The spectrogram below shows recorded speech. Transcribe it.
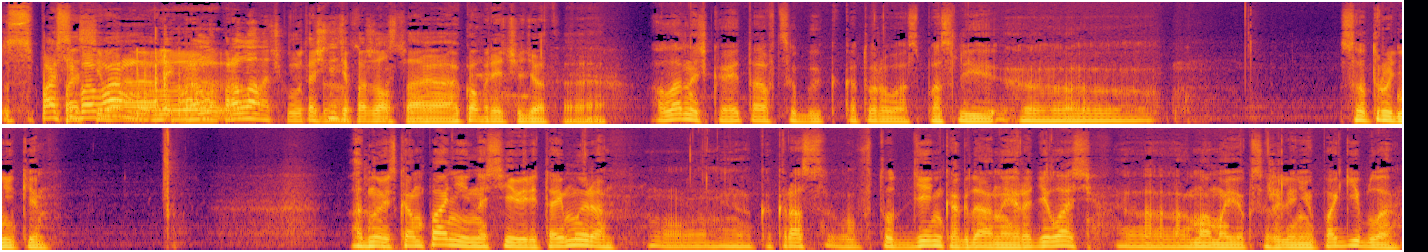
Спасибо, Спасибо вам. Олег, про, про Ланочку уточните, да, пожалуйста, спасибо. о ком речь идет. А Ланочка – это овцебык, которого спасли э, сотрудники одной из компаний на севере Таймыра – как раз в тот день, когда она и родилась, э, мама ее, к сожалению, погибла.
